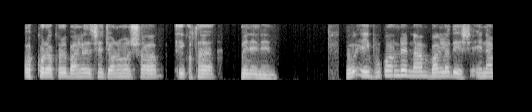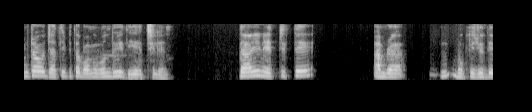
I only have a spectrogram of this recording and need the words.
অক্ষরে অক্ষরে বাংলাদেশের জনগণ সব এই কথা মেনে নেন। এই ভূখণ্ডের নাম বাংলাদেশ, এই নামটাও জাতিপিতা বঙ্গবন্ধুই দিয়েছিলেন। তারই নেতৃত্বে আমরা মুক্তিযুদ্ধে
